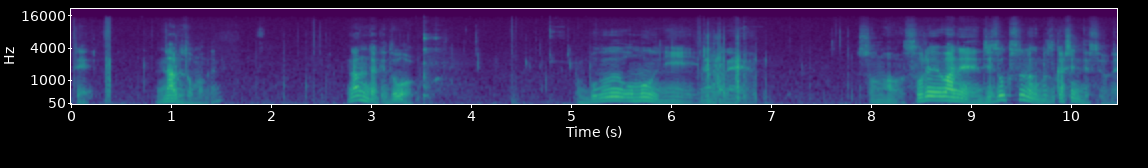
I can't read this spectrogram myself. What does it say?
てなると思うんだよね。なんだけど僕思うになんかねそのそれはね持続するのが難しいんですよね。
